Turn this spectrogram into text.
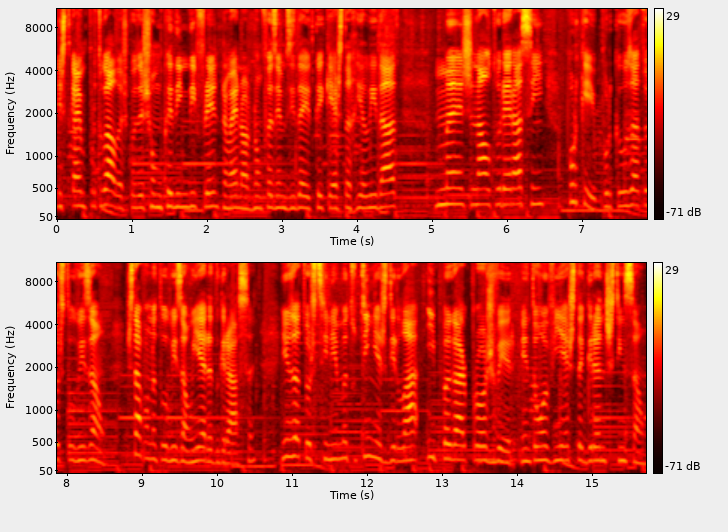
Isto cá em Portugal as coisas são um bocadinho diferentes, não é? Nós não fazemos ideia do que é, que é esta realidade mas na altura era assim. Porquê? Porque os atores de televisão estavam na televisão e era de graça, e os atores de cinema tu tinhas de ir lá e pagar para os ver. Então havia esta grande distinção.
